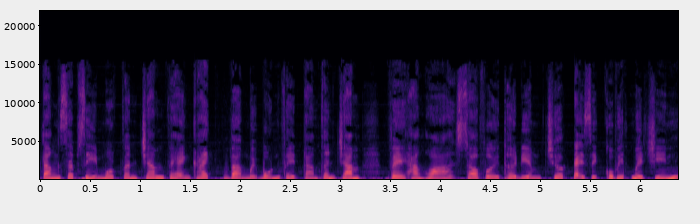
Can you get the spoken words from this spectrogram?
tăng sấp xỉ 1% về hành khách và 14,8% về hàng hóa so với thời điểm trước đại dịch COVID-19.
